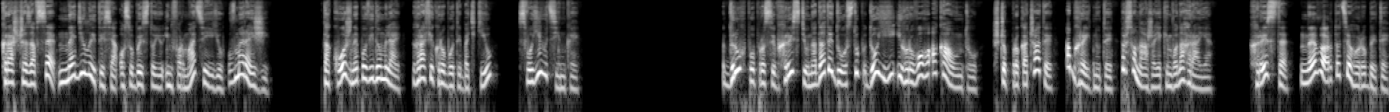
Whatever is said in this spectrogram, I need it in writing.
Краще за все не ділитися особистою інформацією в мережі. Також не повідомляй графік роботи батьків, свої оцінки. Друг попросив Христю надати доступ до її ігрового акаунту, щоб прокачати, апгрейднути персонажа, яким вона грає. Христе, не варто цього робити.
